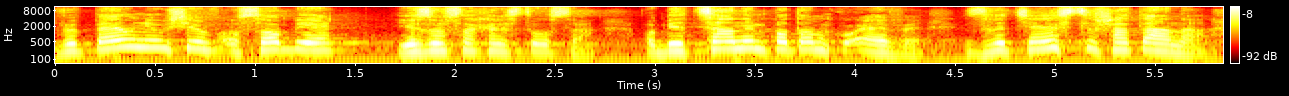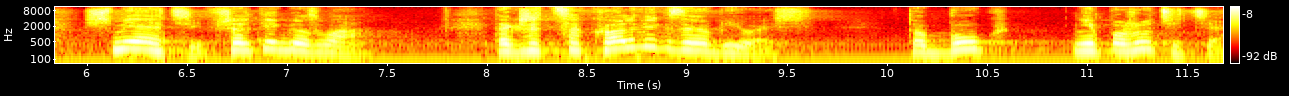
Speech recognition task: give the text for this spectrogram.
wypełnił się w osobie Jezusa Chrystusa, obiecanym potomku Ewy, zwycięzcy szatana, śmierci, wszelkiego zła. Także cokolwiek zrobiłeś, to Bóg nie porzuci cię.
